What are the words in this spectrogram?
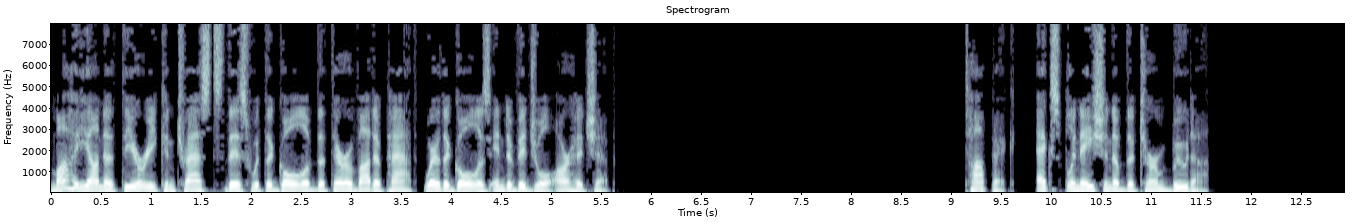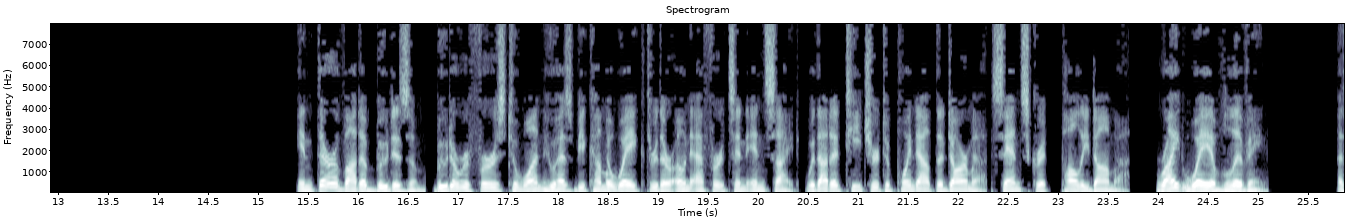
Mahayana theory contrasts this with the goal of the Theravada path, where the goal is individual arhatship. Explanation of the term Buddha In Theravada Buddhism, Buddha refers to one who has become awake through their own efforts and insight, without a teacher to point out the Dharma Sanskrit, Pali Dhamma, right way of living. A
